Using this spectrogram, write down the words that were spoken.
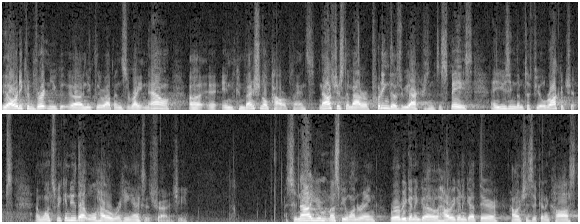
We already convert nu- uh, nuclear weapons right now uh, in conventional power plants. Now it's just a matter of putting those reactors into space and using them to fuel rocket ships. And once we can do that, we'll have a working exit strategy. So now you must be wondering, where are we going to go? How are we going to get there? How much is it going to cost?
